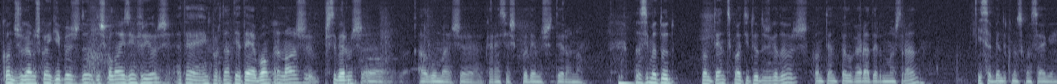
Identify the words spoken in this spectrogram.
quando jogamos com equipas de, de, escalões inferiores, até é importante e até é bom para nós percebermos uh, algumas carências que podemos ter ou não. Mas, acima de tudo, contente com a atitude dos jogadores, contente pelo caráter demonstrado e sabendo que não se conseguem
